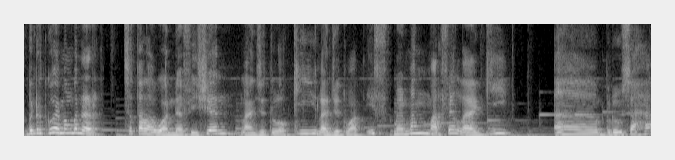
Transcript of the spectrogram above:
menurut gue emang bener setelah WandaVision, lanjut Loki, lanjut What If, memang Marvel lagi eh, berusaha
